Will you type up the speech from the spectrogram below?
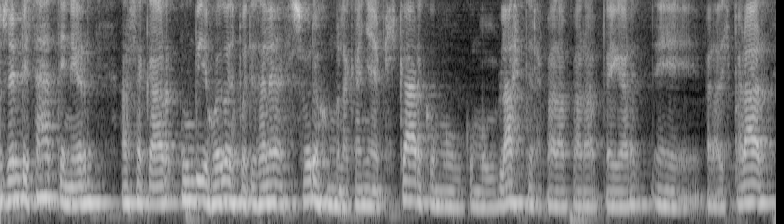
Entonces empiezas a tener, a sacar un videojuego, después te salen accesorios como la caña de pescar, como, como blasters para, para pegar, eh, para disparar.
